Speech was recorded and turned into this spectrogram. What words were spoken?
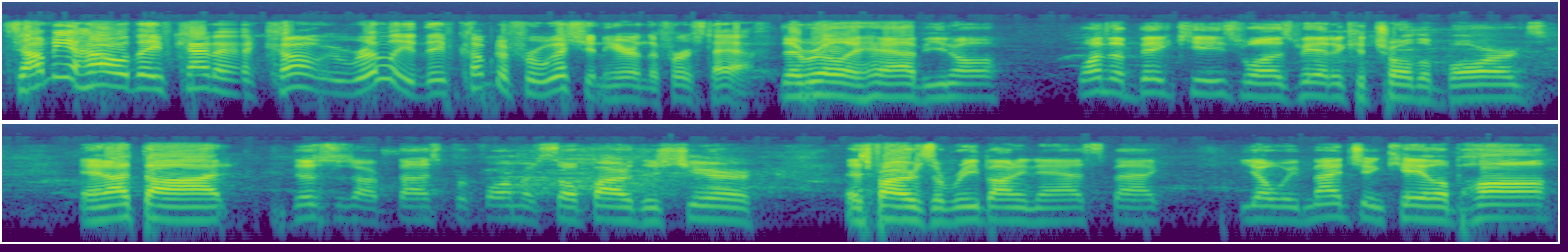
Tell me how they've kind of come really they've come to fruition here in the first half they really have you know one of the big keys was we had to control the boards and i thought this was our best performance so far this year as far as the rebounding aspect you know we mentioned caleb hall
